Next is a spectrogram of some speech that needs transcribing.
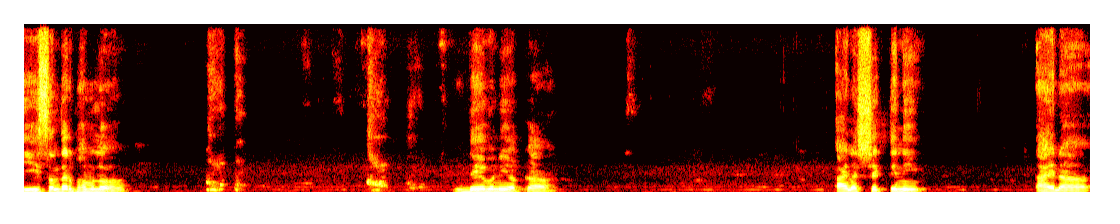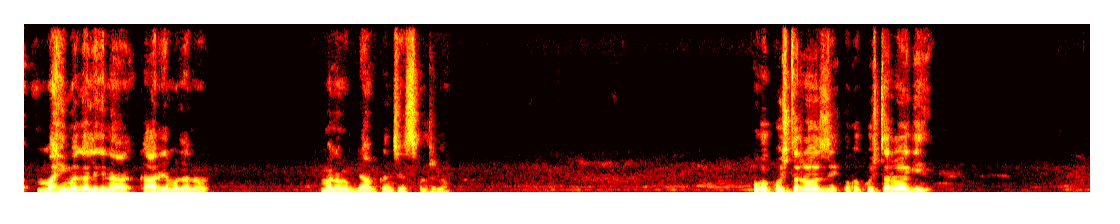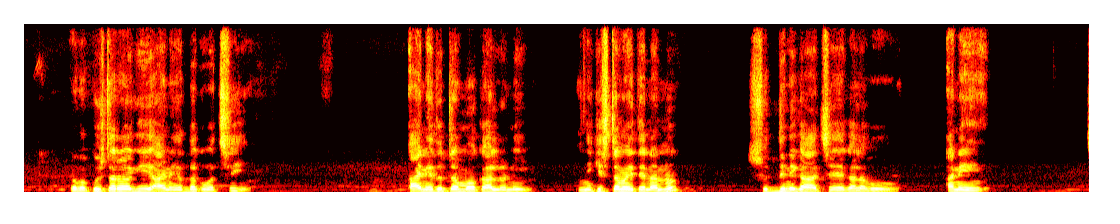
ఈ సందర్భంలో దేవుని యొక్క ఆయన శక్తిని ఆయన మహిమ కలిగిన కార్యములను మనము జ్ఞాపకం చేసుకుంటున్నాం. ఒక కుష్ఠరోగి ఒక కుష్ఠరోగి ఒక కుష్ఠరోగి ఆయన యుద్ధకు వచ్చి ఆయన ఎదుట మోకాళ్ళుని నీకు ఇష్టమైతే నన్ను శుద్ధినిగా చేయగలవు అని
